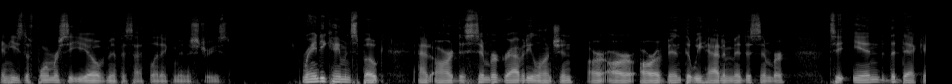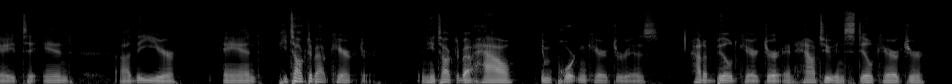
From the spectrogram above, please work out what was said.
and he's the former CEO of Memphis Athletic Ministries. Randy came and spoke at our December Gravity Luncheon, our, our, our event that we had in mid December to end the decade, to end uh, the year. And he talked about character. And he talked about how important character is, how to build character, and how to instill character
